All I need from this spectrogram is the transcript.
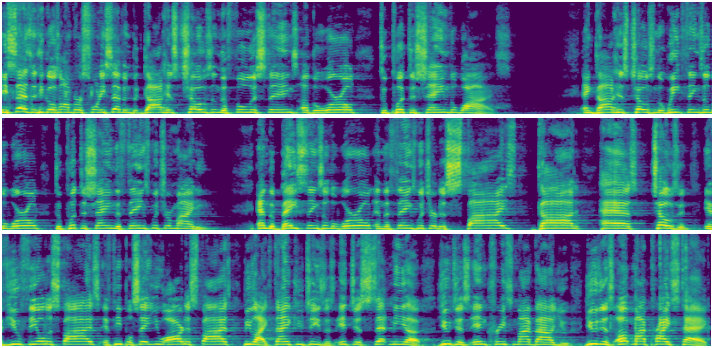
He says it, he goes on, verse 27 But God has chosen the foolish things of the world to put to shame the wise. And God has chosen the weak things of the world to put to shame the things which are mighty and the base things of the world and the things which are despised, God has chosen. If you feel despised, if people say you are despised, be like, thank you, Jesus. It just set me up. You just increased my value. You just up my price tag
